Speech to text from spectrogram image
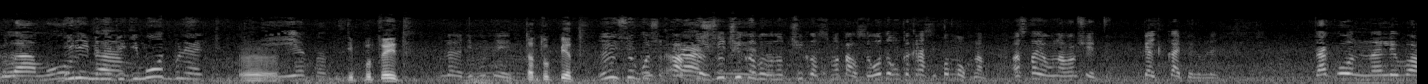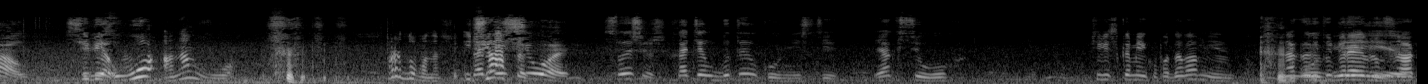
Гламур беременный бегемот, блядь, э, и этот. Депутейт, да, депутат. татупет. Ну и все больше. А, кто еще Чика был, но Чика смотался. Вот он как раз и помог нам. Оставил нам вообще 5 капель, блядь. Так он наливал. Себе во, а нам во. Продумано все. И так часто. еще, слышишь, хотел бутылку унести. Я Ксюх. Через скамейку подала мне. Она говорит, убирай в Убери. рюкзак.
